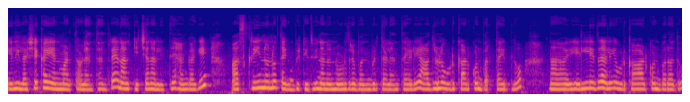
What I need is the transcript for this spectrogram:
ಇಲ್ಲಿ ಲಶಿಕಾ ಏನು ಮಾಡ್ತಾಳೆ ಅಂತಂದರೆ, ನಾನು ಕಿಚನಲ್ಲಿದ್ದೆ, ಹಾಗಾಗಿ ಆ ಸ್ಕ್ರೀನೂ ತೆಗೆದುಬಿಟ್ಟಿದ್ವಿ. ನಾನು ನೋಡಿದ್ರೆ ಬಂದುಬಿಡ್ತಾಳೆ ಅಂತ ಹೇಳಿ ಆದ್ರೂ ಹುಡ್ಕಾಡ್ಕೊಂಡು ಬರ್ತಾಯಿದ್ಲು ನಾನು ಎಲ್ಲಿದ್ರೆ ಅಲ್ಲಿಗೆ ಹುಡ್ಕಾಡ್ಕೊಂಡು ಬರೋದು.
